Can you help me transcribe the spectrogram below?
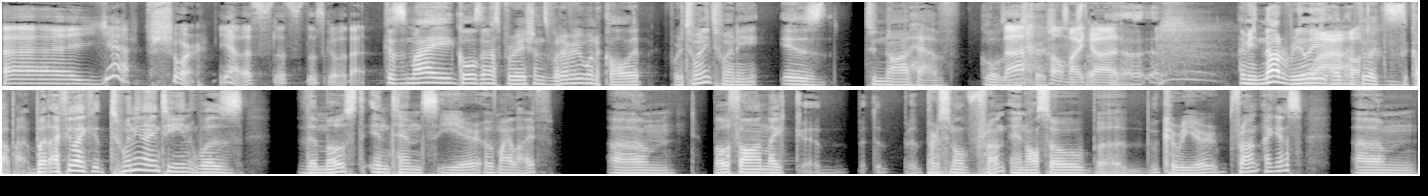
Uh, yeah, sure. Yeah, let's let's let's go with that. Because my goals and aspirations, whatever you want to call it, for 2020 is to not have goals and Ah, aspirations. oh my. God. Uh, I mean, not really. and I Wow. feel like this is a cop out, but I feel like 2019 was the most intense year of my life, um, both on like the personal front and also uh, career front, I guess. Um,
